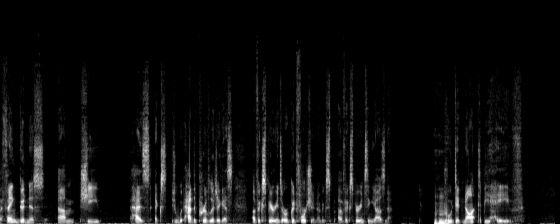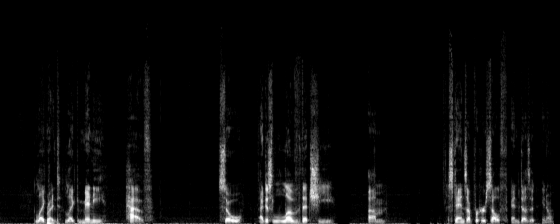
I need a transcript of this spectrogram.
thank goodness um, she has ex- had the privilege, I guess, of experience or good fortune of, ex- of experiencing Yasna, Mhm. who did not behave like Right. like many have. So I just love that she um, stands up for herself and does it. You know,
